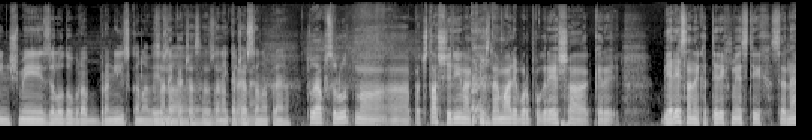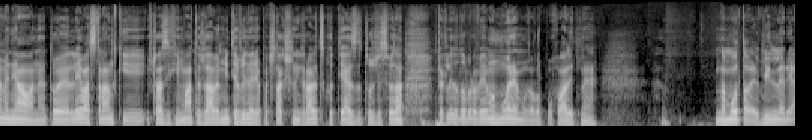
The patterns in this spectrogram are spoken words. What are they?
in Šmej zelo dobra branilska naveza nekaj časa za za nekaj naprej, časa ne. naprej. ja. Tu je absolutno uh, pač ta širina, ki jo zdaj Maribor pogreša, ker je res na nekaterih mestih se ne menjava. Ne? To je leva stran, ki včasih ima težave, Mitja Viler je pač takšen igralec kot jaz, da to že seveda prekleto dobro vemo, moramo ga pa pohvaliti. Ne? Namotal je Milnerja.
